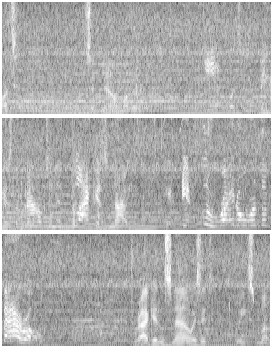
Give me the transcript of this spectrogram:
What? What is it now, Mother? It was as big as the mountain and black as night. It, it flew right over the barrel. Dragons now, is it? Please, Mother.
